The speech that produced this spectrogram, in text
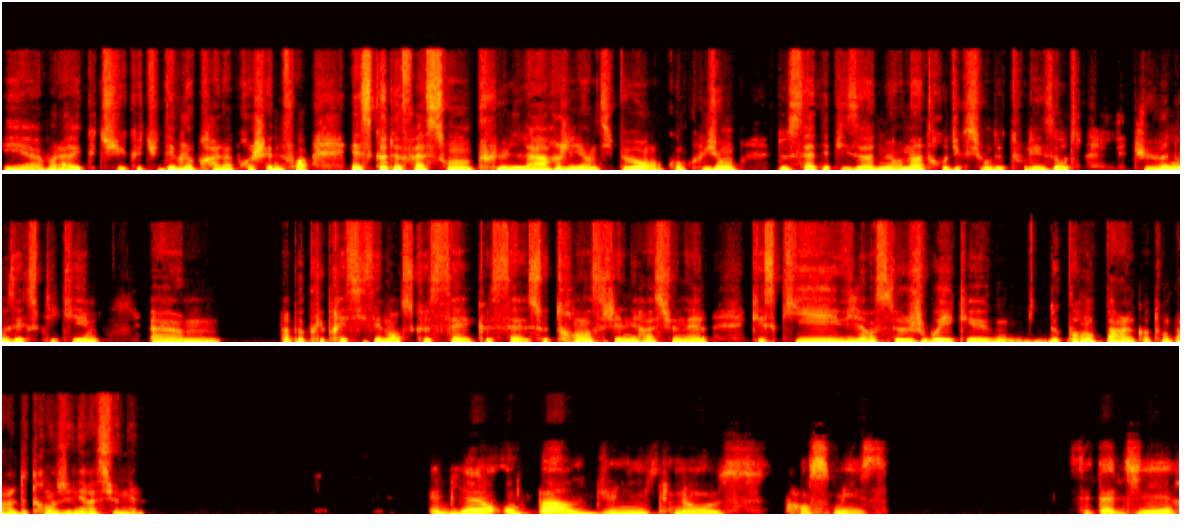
et voilà que tu que tu développeras la prochaine fois. Est-ce que de façon plus large et un petit peu en conclusion de cet épisode, mais en introduction de tous les autres, tu veux nous expliquer un peu plus précisément ce que c'est que ce transgénérationnel. Qu'est-ce qui vient se jouer? De quoi on parle quand on parle de transgénérationnel? Eh bien, on parle d'une hypnose transmise, c'est-à-dire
